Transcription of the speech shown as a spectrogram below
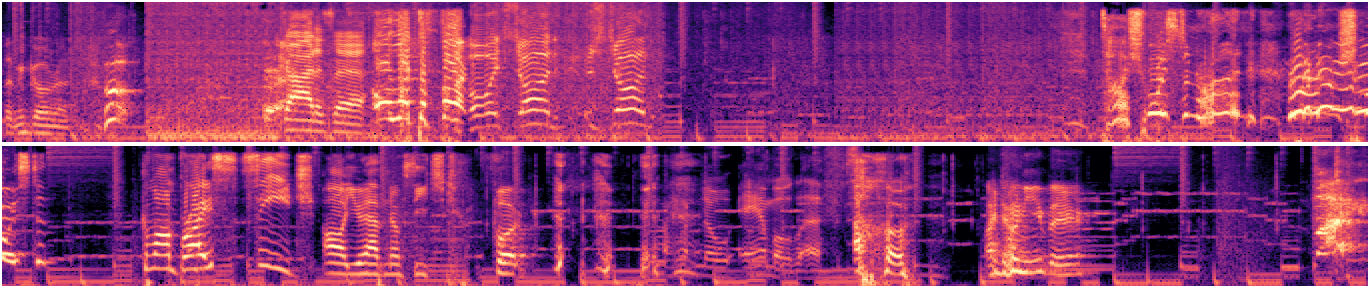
Let me go around. God his ass. Oh, what the fuck? Oh, it's John. It's John. Tosh Moiston, run! Run, Moiston! Come on, Bryce. Siege. Oh, you have no siege. Fuck. I have no ammo left. Oh, I don't either. Fuck!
